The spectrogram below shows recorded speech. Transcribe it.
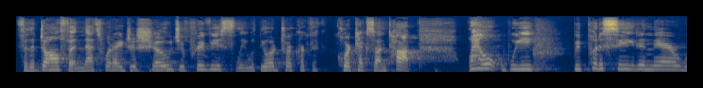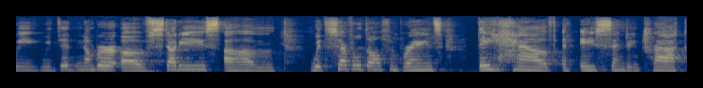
for the dolphin. That's what I just showed you previously with the auditory cortex on top. Well, we we put a seed in there. We we did a number of studies um, with several dolphin brains. They have an ascending track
